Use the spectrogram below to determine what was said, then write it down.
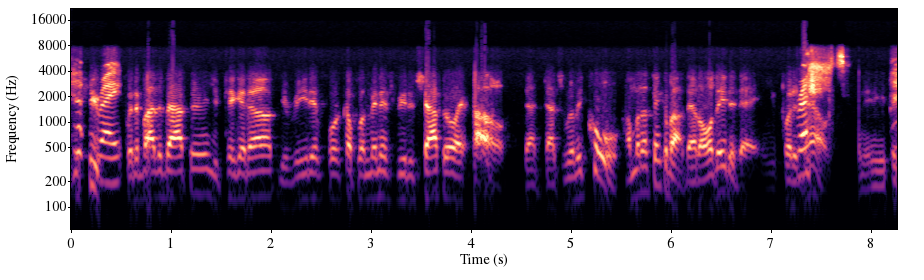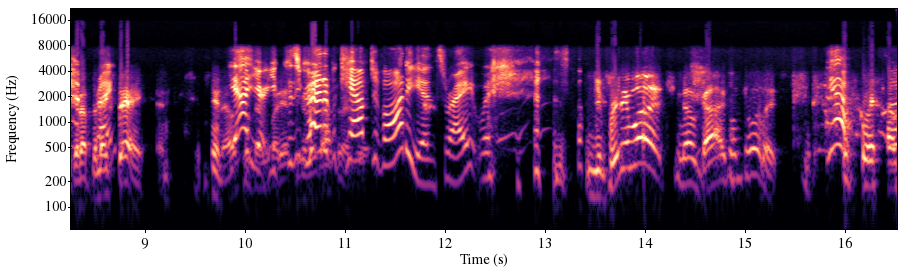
You Right. Put it by the bathroom. You pick it up. You read it for a couple of minutes. Read a chapter. Like, oh, that that's really cool. I'm gonna think about that all day today. And you put it down, and then you pick it up the Right. next day. And you know, Yeah, you're because you're kind of a captive audience, right? You pretty much, you know, guys on toilets. Yeah. So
